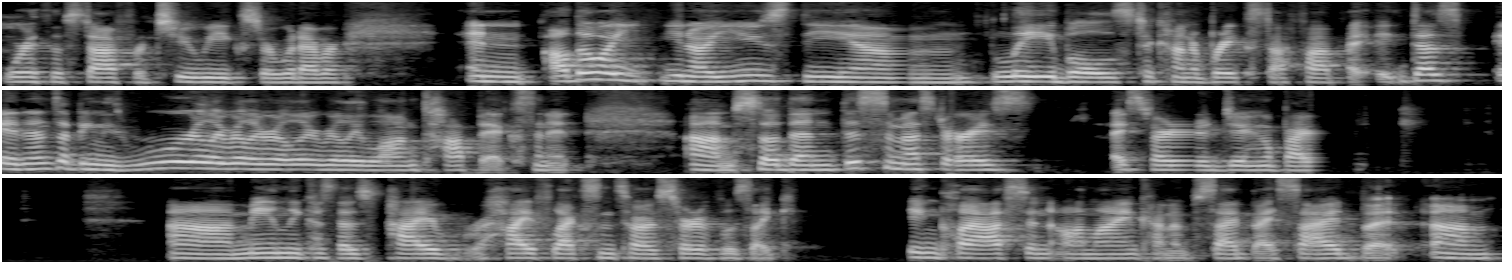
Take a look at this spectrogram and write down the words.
worth of stuff or two weeks or whatever. And although I, you know, I use the um, labels to kind of break stuff up, it does, it ends up being these really, really, really, really long topics. And it, um, so then this semester I, I started doing it by uh, mainly because I was high, high flex. And so I was sort of was like in class and online kind of side by side. But um,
